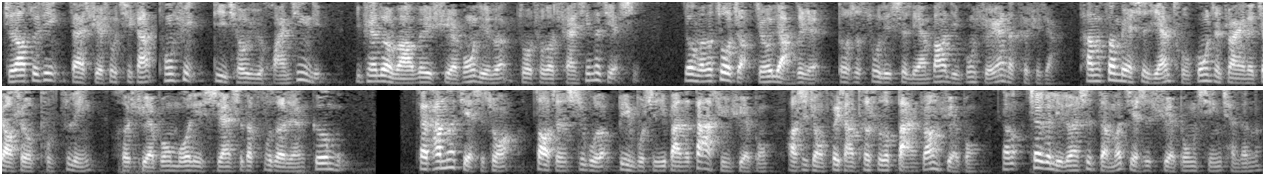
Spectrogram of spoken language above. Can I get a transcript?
直到最近，在学术期刊《通讯地球与环境》里，一篇论文为雪崩理论做出了全新的解释。论文的作者只有两个人，都是苏黎世联邦理工学院的科学家，他们分别是岩土工程专业的教授普兹林和雪崩模拟实验室的负责人戈姆。在他们的解释中，造成事故的并不是一般的大型雪崩，而是一种非常特殊的板状雪崩。那么，这个理论是怎么解释雪崩形成的呢？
